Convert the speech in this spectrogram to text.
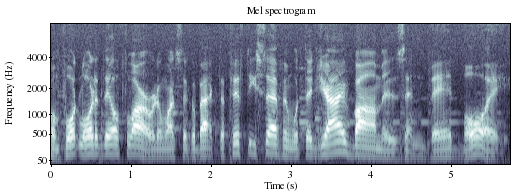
from Fort Lauderdale, Florida, wants to go back to 57 with the Jive Bombers and Bad Boy.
